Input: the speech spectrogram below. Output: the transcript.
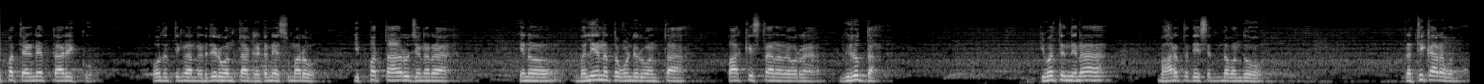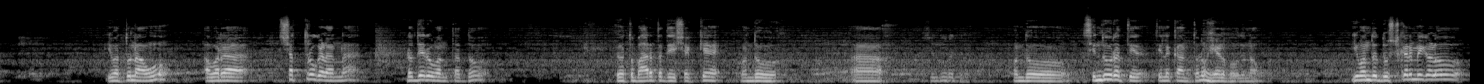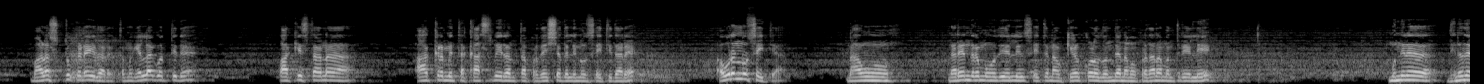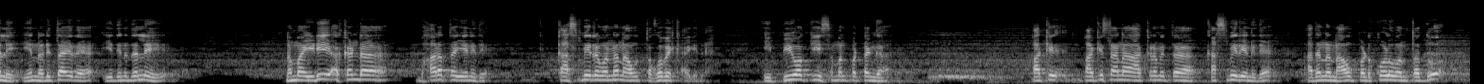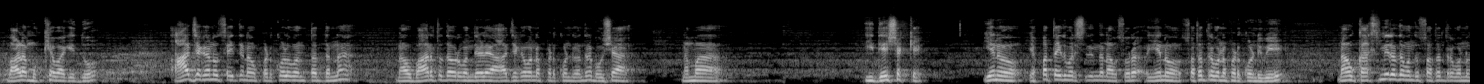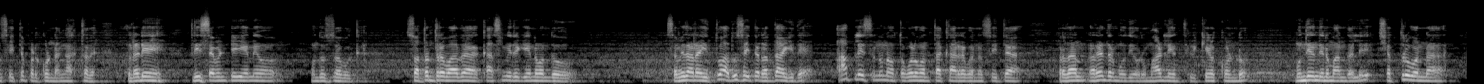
ಇಪ್ಪತ್ತೆರಡನೇ ತಾರೀಕು ಹೋದ ತಿಂಗಳ ನಡೆದಿರುವಂಥ ಘಟನೆ ಸುಮಾರು ಇಪ್ಪತ್ತಾರು ಜನರ ಏನು ಬಲಿಯನ್ನು ತಗೊಂಡಿರುವಂಥ ಪಾಕಿಸ್ತಾನದವರ ವಿರುದ್ಧ ಇವತ್ತಿನ ದಿನ ಭಾರತ ದೇಶದಿಂದ ಒಂದು ಪ್ರತೀಕಾರವನ್ನು ಇವತ್ತು ನಾವು ಅವರ ಶತ್ರುಗಳನ್ನು ಹೊಡೆದಿರುವಂಥದ್ದು ಇವತ್ತು ಭಾರತ ದೇಶಕ್ಕೆ ಒಂದು ಸಿಂಧೂರ ಒಂದು ಸಿಂಧೂರ ತಿ- ತಿಲಕ ಅಂತಲೂ ಹೇಳ್ಬೋದು ನಾವು. ಈ ಒಂದು ದುಷ್ಕರ್ಮಿಗಳು ಭಾಳಷ್ಟು ಕಡೆ ಇದ್ದಾರೆ. ತಮಗೆಲ್ಲ ಗೊತ್ತಿದೆ ಪಾಕಿಸ್ತಾನ ಆಕ್ರಮಿತ ಕಾಶ್ಮೀರ ಅಂತ ಪ್ರದೇಶದಲ್ಲಿನೂ ಸಹಿತಿದ್ದಾರೆ ಅವರನ್ನು ಸಹಿತ ನಾವು ನರೇಂದ್ರ ಮೋದಿಯಲ್ಲಿಯೂ ಸಹಿತ ನಾವು ಕೇಳ್ಕೊಳ್ಳೋದೊಂದೇ ನಮ್ಮ ಪ್ರಧಾನಮಂತ್ರಿಯಲ್ಲಿ. ಮುಂದಿನ ದಿನದಲ್ಲಿ ಏನು ನಡೀತಾ ಇದೆ ಈ ದಿನದಲ್ಲಿ ನಮ್ಮ ಇಡೀ ಅಖಂಡ ಭಾರತ ಏನಿದೆ, ಕಾಶ್ಮೀರವನ್ನು ನಾವು ತಗೋಬೇಕಾಗಿದೆ. ಈ ಪಿ ಒಕ್ಕೆ ಸಂಬಂಧಪಟ್ಟಂಗೆ ಪಾಕಿ, ಪಾಕಿಸ್ತಾನ ಆಕ್ರಮಿತ ಕಾಶ್ಮೀರ ಏನಿದೆ, ಅದನ್ನು ನಾವು ಪಡ್ಕೊಳ್ಳುವಂಥದ್ದು ಭಾಳ ಮುಖ್ಯವಾಗಿದ್ದು, ಆ ಜಗನೂ ಸಹಿತ ನಾವು ಪಡ್ಕೊಳ್ಳುವಂಥದ್ದನ್ನು ನಾವು ಭಾರತದವರು ಒಂದೇಳೆ ಆ ಜಗವನ್ನು ಪಡ್ಕೊಂಡ್ವಿ ಅಂದರೆ ಬಹುಶಃ ನಮ್ಮ ಈ ದೇಶಕ್ಕೆ ಏನು ಎಪ್ಪತ್ತೈದು ವರ್ಷದಿಂದ ನಾವು ಸ್ವರ ಏನು ಸ್ವಾತಂತ್ರ್ಯವನ್ನು ಪಡ್ಕೊಂಡಿವಿ. ನಾವು ಕಾಶ್ಮೀರದ ಒಂದು ಸ್ವಾತಂತ್ರ್ಯವನ್ನು ಸಹಿತ ಪಡ್ಕೊಂಡಂಗೆ ಆಗ್ತದೆ ಆಲ್ರೆಡಿ ತ್ರೀ ಸೆವೆಂಟಿ ಏನು ಒಂದು ಸ್ವ- ಸ್ವತಂತ್ರವಾದ ಕಾಶ್ಮೀರಿಗೆ ಏನೋ ಒಂದು ಸಂವಿಧಾನ ಇತ್ತು, ಅದು ಸಹಿತ ರದ್ದಾಗಿದೆ. ಆ ಪ್ಲೇಸನ್ನು ನಾವು ತಗೊಳ್ಳುವಂಥ ಕಾರ್ಯವನ್ನು ಸಹಿತ ಪ್ರಧಾನ ನರೇಂದ್ರ ಮೋದಿ ಅವರು ಮಾಡಲಿ ಅಂತೇಳಿ ಕೇಳಿಕೊಂಡು ಮುಂದಿನ ದಿನಮಾನದಲ್ಲಿ ಶತ್ರುವನ್ನು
